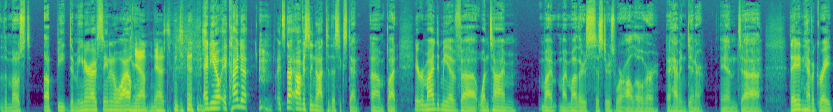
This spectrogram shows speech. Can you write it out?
the most upbeat demeanor I've seen in a while. Yeah, yeah. and you know, it kind of it's not obviously not to this extent, um, but it reminded me of uh, one time my my mother's sisters were all over uh, having dinner, and uh, they didn't have a great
